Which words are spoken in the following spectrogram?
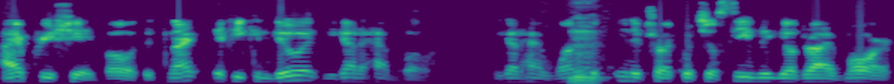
I appreciate both. It's not, if you can do it, you got to have both. You got to have one mm. patina truck, which you'll see that you'll drive more.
